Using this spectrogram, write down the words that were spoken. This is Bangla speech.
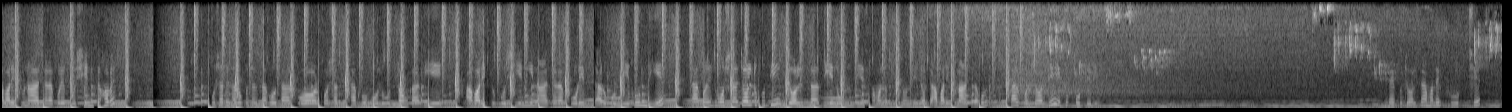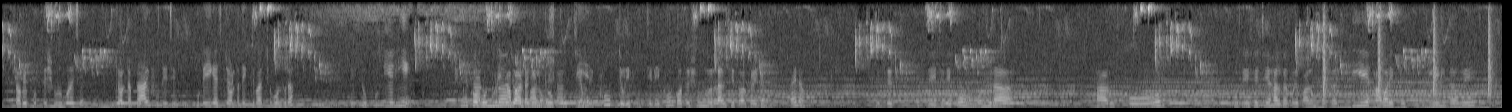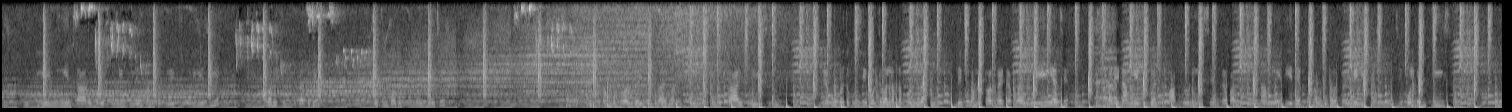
আবার একটু নাড়াচাড়া করে কষিয়ে নিতে হবে। কষাতে থাকো কষাতে থাকো, তারপর কষাতে থাকো, হলুদ লঙ্কা দিয়ে আবার একটু কষিয়ে নিয়ে নাড়াচাড়া করে তার উপর বেগুন দিয়ে তারপরে মশলার জলটুকু দিয়ে জলটা দিয়ে নুন দিয়ে সামান্য কিছু নুন দিয়ে জলটা আবার একটু নাড়াচাড়া করুন, তারপর জল দিয়ে একটু ফুটতে দিন। দেখো জলটা আমাদের ফুটছে, সবে ফুটতে শুরু করেছে, জলটা প্রায় ফুটেছে। ফুটেই গেছে জলটা দেখতে পাচ্ছ বন্ধুরা? একটু ফুটিয়ে নিয়ে দেখো বন্ধুরা জলটা কিন্তু খুব জোরে ফুটছে দেখুন কত সুন্দর লাগছে তরকারিটা তাই না? ফুটতে ফুটতেইছে দেখুন বন্ধুরা তার উপর ফুটে এসেছে হালকা করে পালং শাকটা দিয়ে আবার একটু ফুটিয়ে নিতে হবে। তার উপরে পনিরগুলো হালকা করে ছড়িয়ে দিয়ে আবার একটু ফোটাতে দিন। দেখুন কত সুন্দর হয়েছে। আমাদের তরকারিটা প্রায় প্রায় হয়ে এসেছে। এরকম করে তো গুছিয়ে বলতে পারলাম না বন্ধুরা। দেখুন আমাদের তরকারিটা প্রায় হয়েই গেছে। এবারে নামিয়ে ফেলব একটা পাত্র, নিয়ে এসে একটা পাত্র নামিয়ে দিয়ে দেখুন আমাদের তরকারি রেডি কেমন হয়েছে। বলবেন প্লিজ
